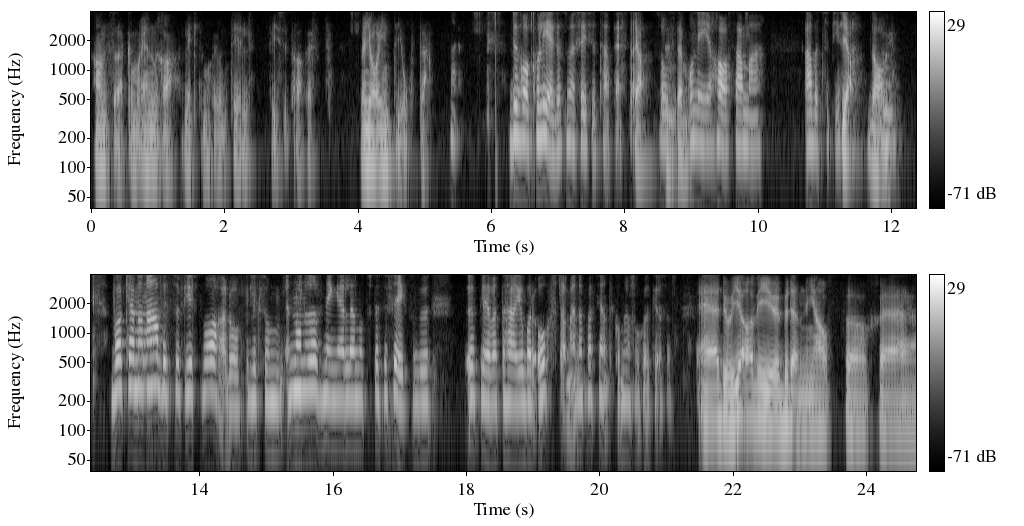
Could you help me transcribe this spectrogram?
ansöka om att ändra legitimation till fysioterapeut. Men jag har inte gjort det. Du har kollegor som är fysioterapeuter. Ja, det som, stämmer. Och ni har samma arbetsuppgifter. Ja, det har vi. Mm. Vad kan en arbetsuppgift vara då? Liksom någon övning eller något specifikt som du upplever att det här jobbar du ofta med när patienter kommer hem från sjukhuset? Eh, Då gör vi ju bedömningar för eh,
